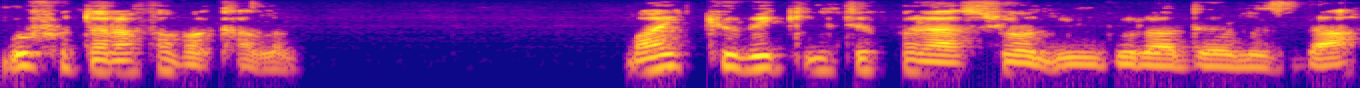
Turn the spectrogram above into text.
Bu fotoğrafa bakalım. Bicubic interpolasyon uyguladığımızda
